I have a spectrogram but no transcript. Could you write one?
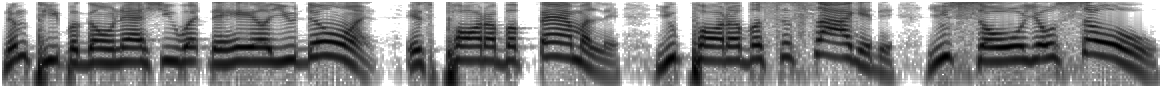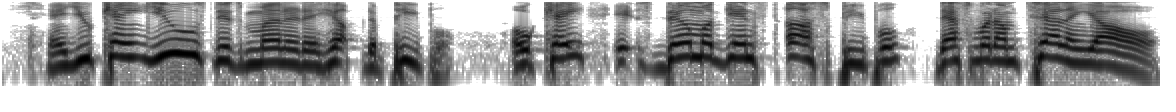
Them people gonna ask you what the hell you doing. It's part of a family. You part of a society. You sold your soul. And you can't use this money to help the people. Okay? It's them against us, people. That's what I'm telling y'all.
